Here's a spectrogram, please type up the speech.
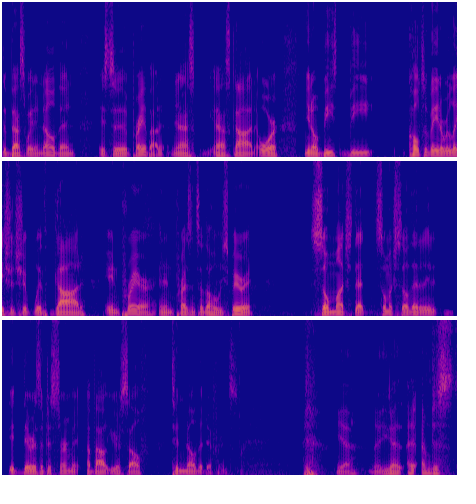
The best way to know then is to pray about it and ask ask god. Or you know be be cultivate a relationship with god in prayer and in presence of the holy spirit so much that so much so that it, it there is a discernment about yourself to know the difference. Yeah. No, you guys, I, I'm just,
